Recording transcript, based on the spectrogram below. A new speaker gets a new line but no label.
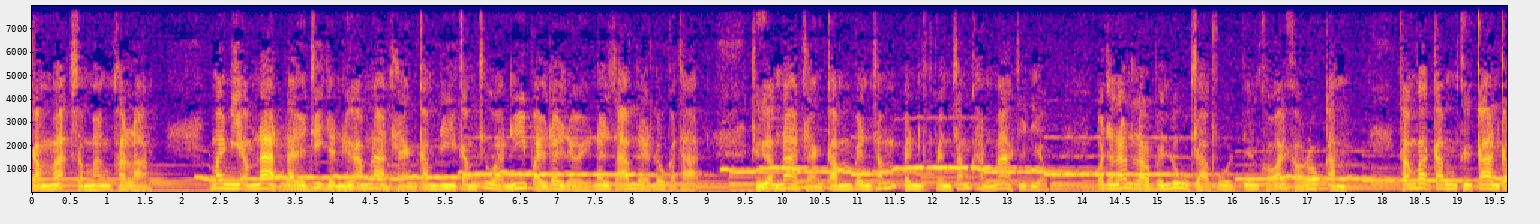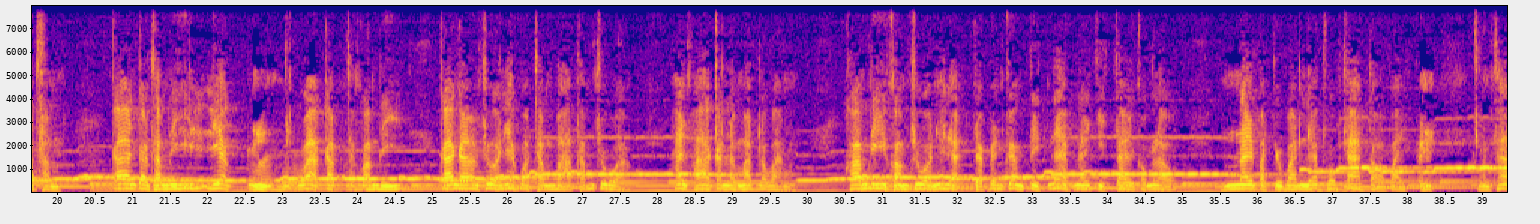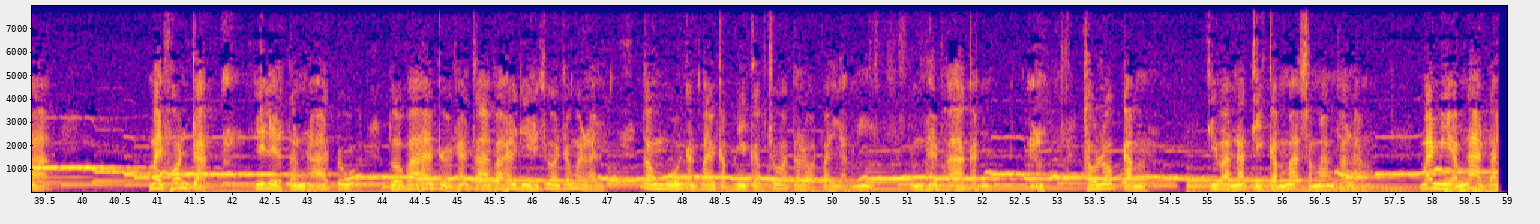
กรรมะสมังพลัง ไม่มีอำนาจใดที่จะเหนืออำนาจแห่งกรรมดีกรรมชั่วนี้ไปได้เลย ในสามแดนโลกธาตุถืออำนาจแห่งกรรมเป็นสำเป็นเป็นสำคัญมากทีเดียว เพราะฉะนั้นเราเป็นลูกชาวพุทธจึงขอให้เคารพกรรมคำว่ากรรมคือการกระทำการกระทำดีเรียกว่ากับความดี การกระทำชั่วเรียกว่าทำบาปทำชั่ว ให้พากันระมัดระวัง ความดีความชั่วนี่แหละ จะเป็นเครื่องติดแนบในจิตใจของเรา ในปัจจุบันและภพชาติต่อไป ถ้าไม่พ้นจากกิเลสตัณหาตัวตัวพาให้เกิดให้ตายพาให้ดีให้ชั่วจะเมื่อไหร่ต้องหมุนกันไปกับดีกับชั่วตลอดไปอย่างนี้จึงให้พากันเคารพกรรม ที่ว่านัตถิกรรมะสมังพลัง ไม่มีอำนาจได้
